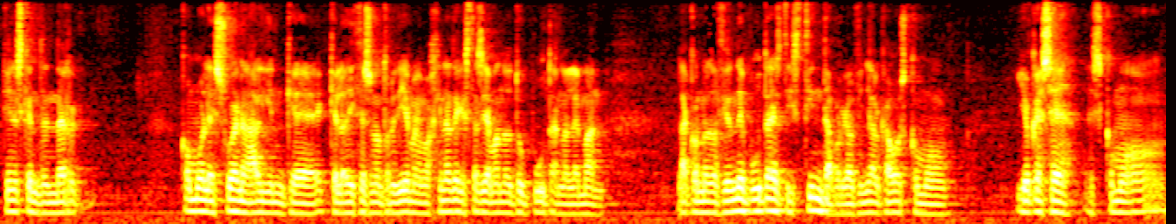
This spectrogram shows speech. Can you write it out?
tienes que entender cómo le suena a alguien que, que, lo dices en otro idioma. Imagínate que estás llamando tu puta en alemán. La connotación de puta es distinta, porque al fin y al cabo es como, yo qué sé, es como...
